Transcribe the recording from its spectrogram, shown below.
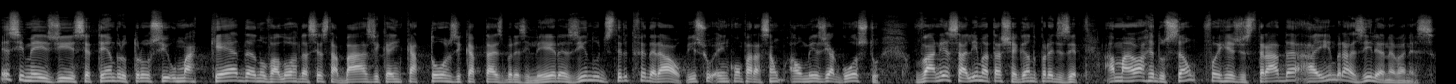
Esse mês de setembro trouxe uma queda no valor da cesta básica em 14 capitais brasileiras e no Distrito Federal, isso em comparação ao mês de agosto. Vanessa Lima está chegando para dizer, a maior redução foi registrada aí em Brasília, né, Vanessa?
